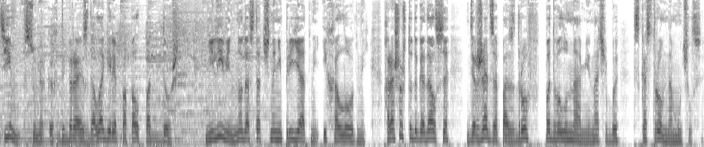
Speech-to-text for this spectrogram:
Тим, в сумерках добираясь до лагеря, попал под дождь. Не ливень, но достаточно неприятный и холодный. Хорошо, что догадался держать запас дров под валунами, иначе бы с костром намучился.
